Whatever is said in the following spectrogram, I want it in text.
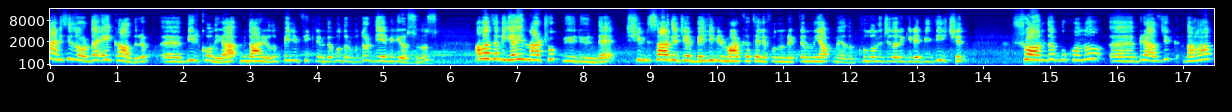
Yani siz orada el kaldırıp e, bir konuya müdahil olup benim fikrim de budur budur diyebiliyorsunuz. Ama tabii yayınlar çok büyüdüğünde şimdi sadece belli bir marka telefonun reklamını yapmayalım. Kullanıcıları girebildiği için şu anda bu konu e, birazcık daha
